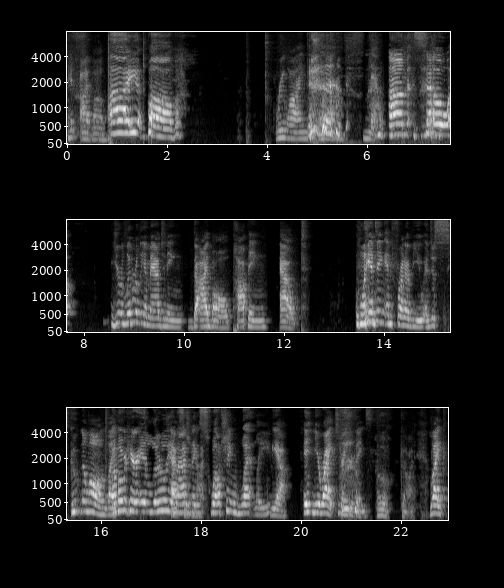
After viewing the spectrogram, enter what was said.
It's eye bob. I Bob. Rewind and now. Um. So you're literally imagining the eyeball popping out, landing in front of you, and just scooting along like I'm over here it literally imagining not. squelching wetly. yeah. It, you're right. Stranger Things. Oh God. Like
